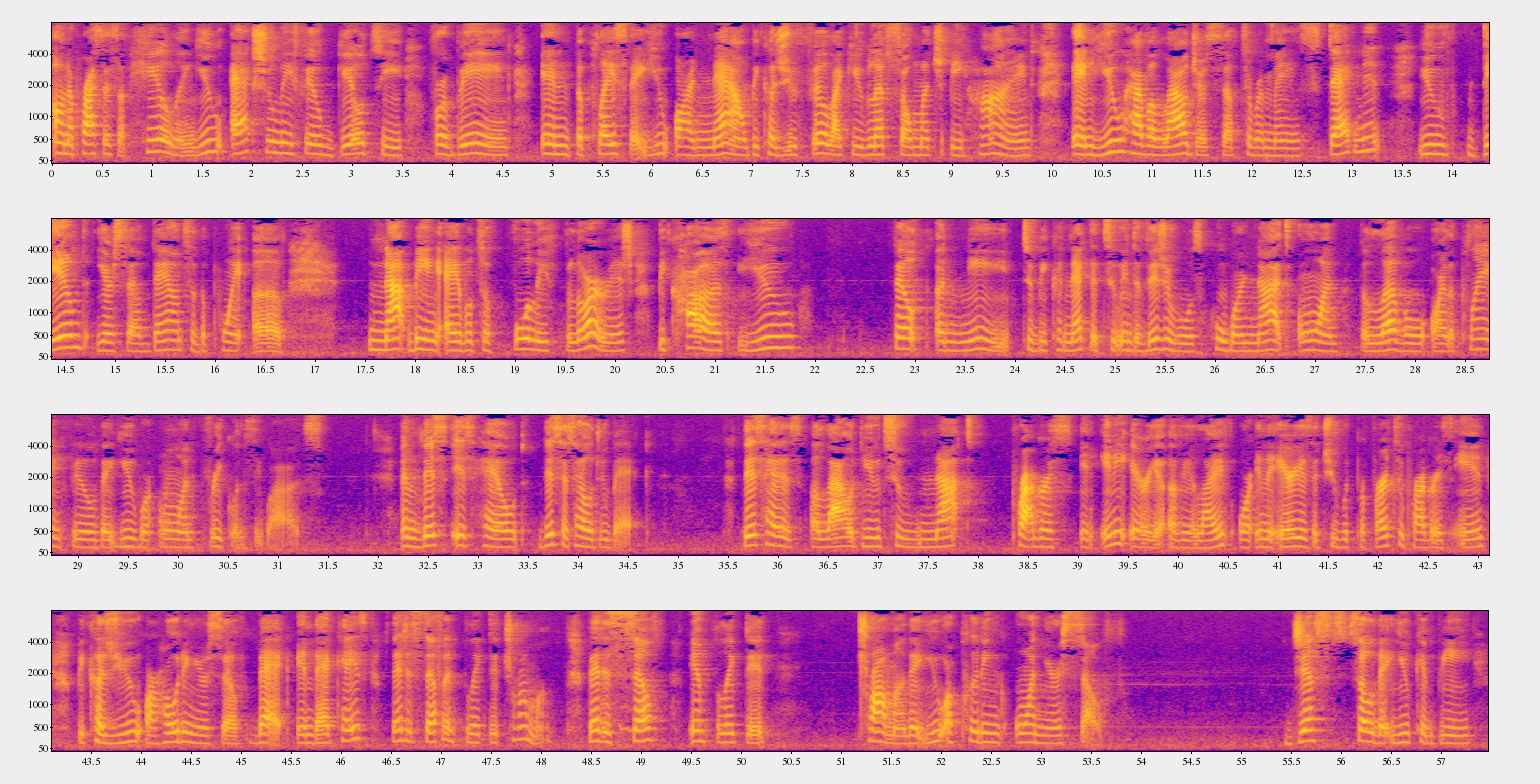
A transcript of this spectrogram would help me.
on a process of healing. You actually feel guilty for being in the place that you are now because you feel like you've left so much behind and you have allowed yourself to remain stagnant. You've dimmed yourself down to the point of not being able to fully flourish because you felt a need to be connected to individuals who were not on the level or the playing field that you were on frequency wise. And this is held this has held you back. This has allowed you to not progress in any area of your life or in the areas that you would prefer to progress in because you are holding yourself back. In that case, that is self inflicted trauma. That is self inflicted trauma that you are putting on yourself just so that you can be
